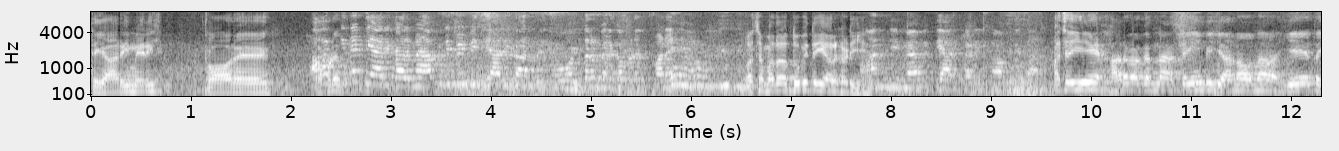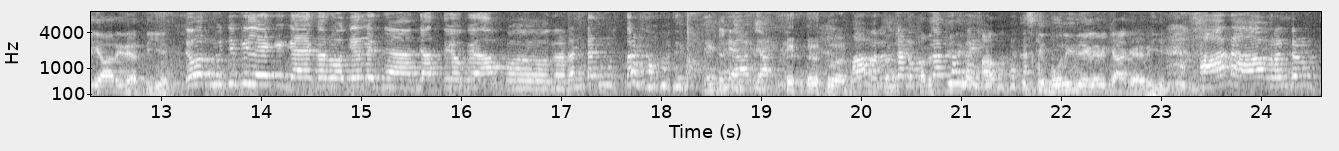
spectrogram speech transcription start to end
तैयारी मेरी और कपड़े तैयारी कर मैं अपनी भी, भी तैयारी कर रही हूँ अंदर मेरे कपड़े पड़े हैं। अच्छा मतलब तू भी तैयार खड़ी है? हाँ जी मैं भी तैयार खड़ी हूँ आपके साथ। अच्छा ये हर वक्त ना कहीं भी जाना हो ना ये तैयार ही रहती है। और मुझे भी लेके गया करो अकेले जाते हो गए आप रंडन जाते आप रंडन अब इसकी बोली देख ले क्या कह रही है। हाँ ना आप रंडन मुक्त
